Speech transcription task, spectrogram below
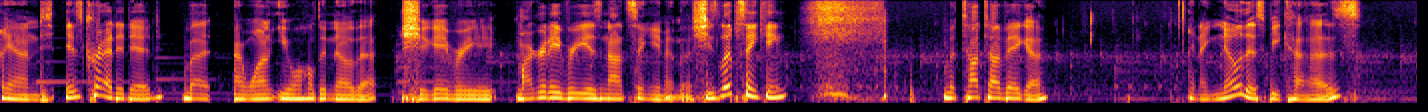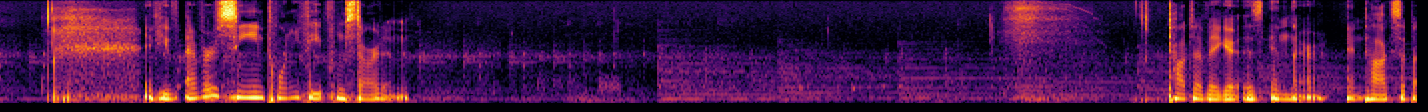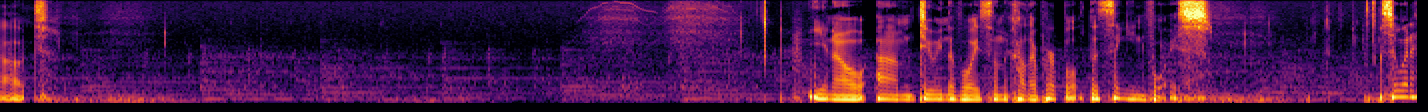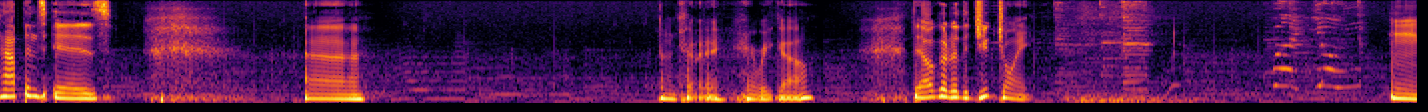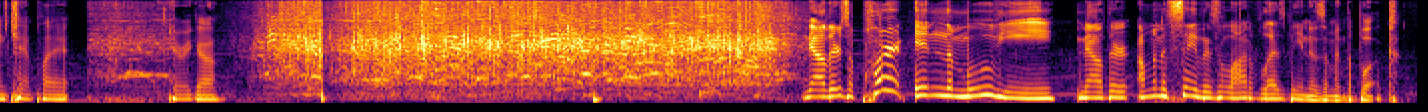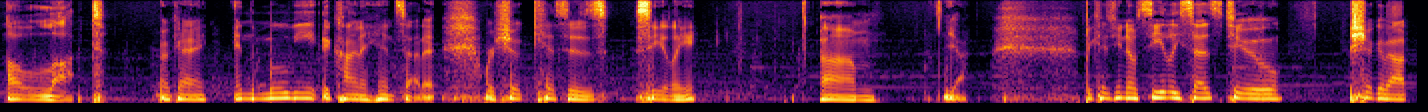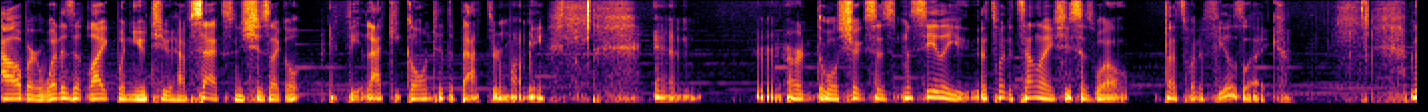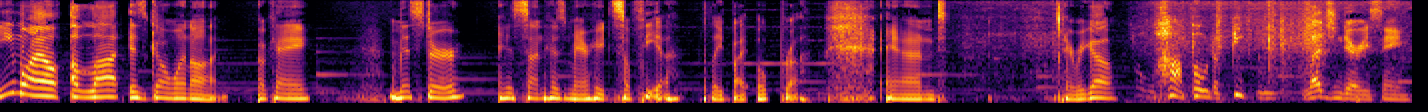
And is credited, but I want you all to know that Shug Avery, Margaret Avery is not singing in this. She's lip syncing, but Tata Vega, and I know this because if you've ever seen 20 Feet from Stardom, Tata Vega is in there and talks about you know um, doing the voice on the color purple the singing voice so what happens is uh okay here we go they all go to the juke joint Mm, can't play it. Here we go. Now there's a part in the movie. Now there I'm to say there's a lot of lesbianism in the book. A lot. Okay? In the movie it kind of hints at it where Shug kisses Celie. Um yeah. Because you know Celie says to Shug about Albert, what is it like when you two have sex? And she's like, Oh, I feel like going to the bathroom mommy." And or well, Shug says, Miss Celie, that's what it sounds like. She says, Well, that's what it feels like. Meanwhile, a lot is going on. Okay. Mr. His son has married Sophia, played by Oprah. And here we go. Harpo to beat me. Legendary scene.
